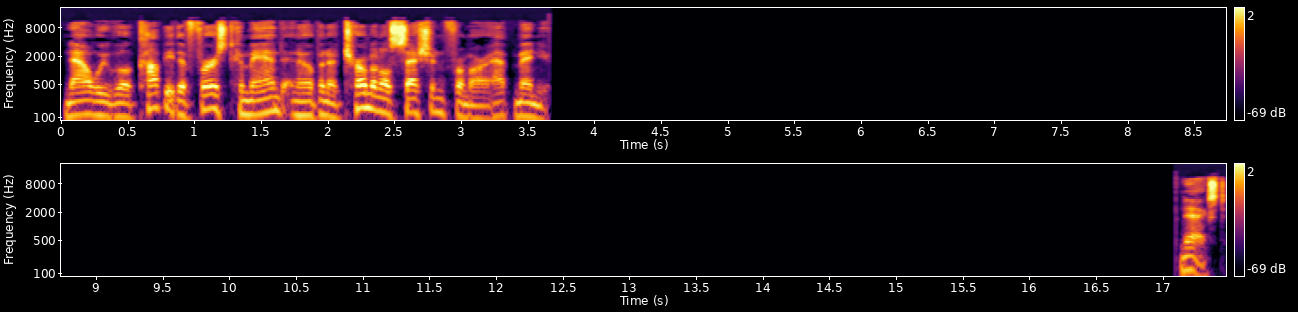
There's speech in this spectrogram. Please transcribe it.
Now we will copy the first command and open a terminal session from our app menu. Next,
